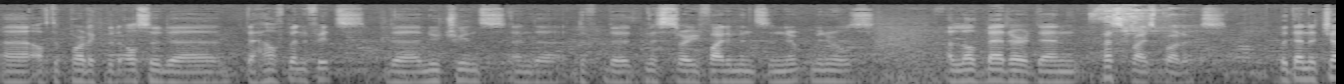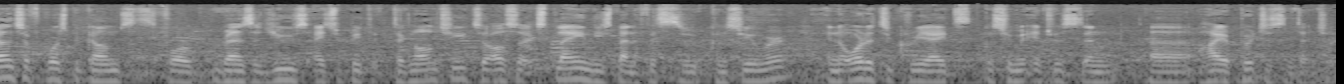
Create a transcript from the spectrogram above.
uh, of the product, but also the, the health benefits, the nutrients, and the, the, the necessary vitamins and minerals a lot better than pasteurized products. But then the challenge, of course, becomes for brands that use HPP technology to also explain these benefits to consumer in order to create consumer interest and uh, higher purchase intention.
